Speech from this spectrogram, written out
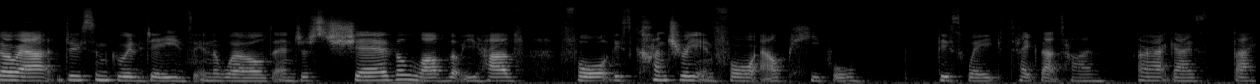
go out, do some good deeds in the world, and just share the love that you have for this country and for our people this week. Take that time. All right, guys. Bye.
